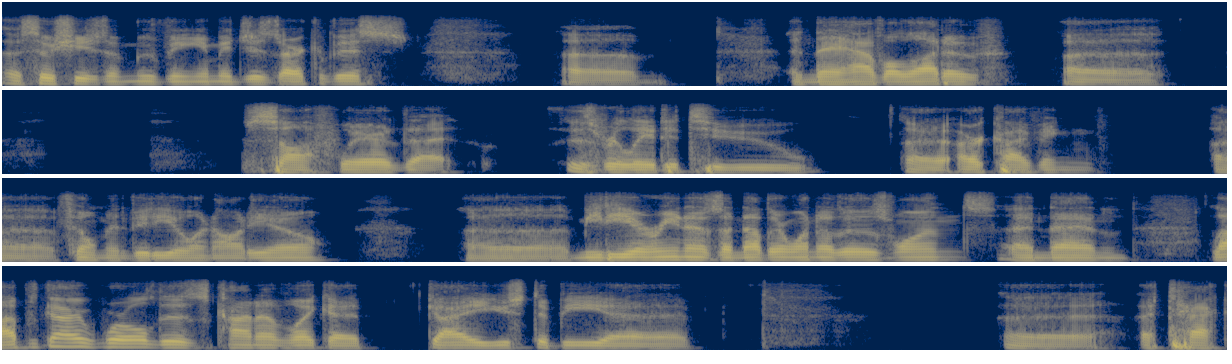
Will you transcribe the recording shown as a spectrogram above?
Association of Moving Images Archivists. Um, and they have a lot of uh, software that is related to uh, archiving uh, film and video and audio. Uh, MediaArea is another one of those ones. And then LabGuy's World is kind of like a guy used to be a a tech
